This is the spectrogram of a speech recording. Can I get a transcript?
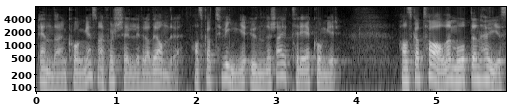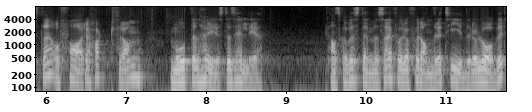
enda en konge som er forskjellig fra de andre. Han skal tvinge under seg tre konger. Han skal tale mot den høyeste og fare hardt fram mot den høyestes hellige. Han skal bestemme seg for å forandre tider og lover,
